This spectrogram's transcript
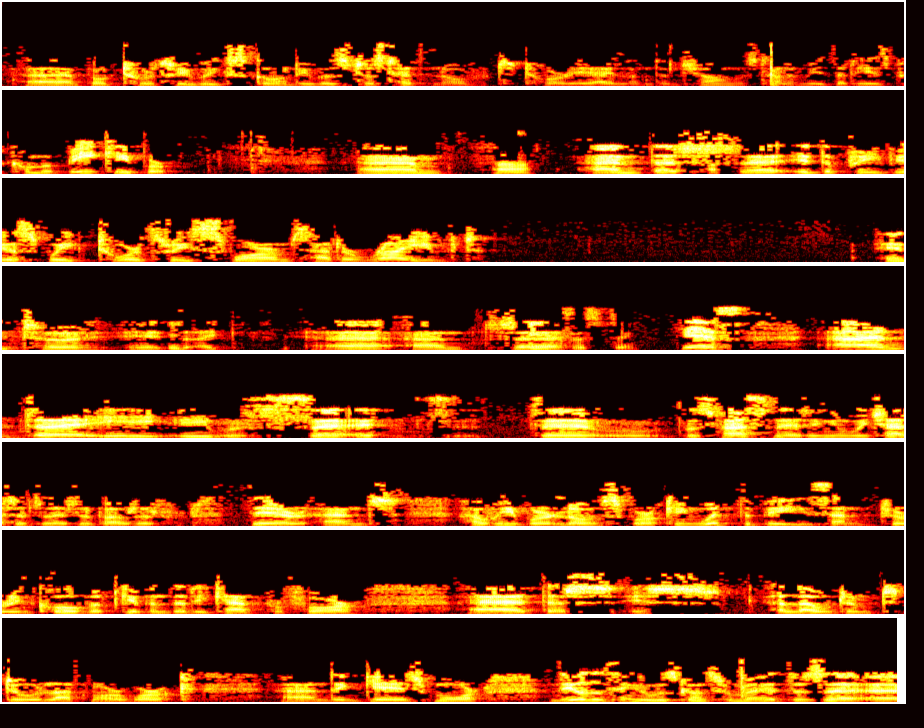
uh, about two or three weeks ago, and he was just heading over to Tory Island, and Sean was telling me that he has become a beekeeper. Um, ah. And that uh, in the previous week, two or three swarms had arrived into his, uh, and uh, interesting. Yes, and uh, he he was uh, it, it was fascinating, and we chatted a little about it there, and how he were loves working with the bees, and during COVID, given that he can't perform, that it allowed him to do a lot more work and engage more. And the other thing that was going through my head, there's a, a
